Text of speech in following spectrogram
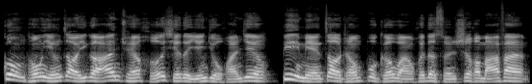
共同营造一个安全和谐的饮酒环境，避免造成不可挽回的损失和麻烦。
